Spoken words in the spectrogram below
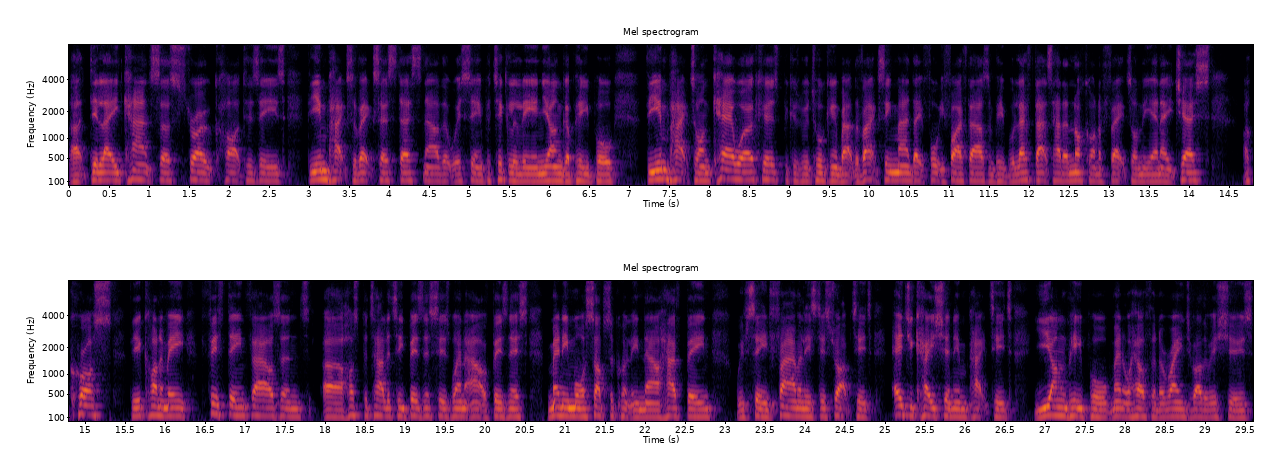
uh, delayed cancer, stroke, heart disease, the impacts of excess deaths now that we're seeing, particularly in younger people, the impact on care workers, because we're talking about the vaccine mandate, 45,000 people left. That's had a knock on effect on the NHS across the economy. 15,000 uh, hospitality businesses went out of business. Many more subsequently now have been. We've seen families disrupted, education impacted, young people, mental health, and a range of other issues,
